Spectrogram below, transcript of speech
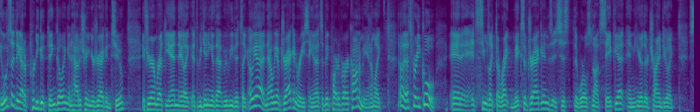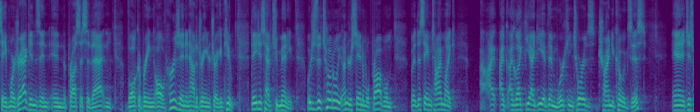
it looks like they got a pretty good thing going in How to Train Your Dragon 2. If you remember at the end, they like at the beginning of that movie, that's like, oh yeah, now we have dragon racing, and that's a big part of our economy. And I'm like, oh, that's pretty cool. And it, seems like the right mix of dragons. It's just the world's not safe yet, and here they're trying to like save more dragons in in the process of that. And Valka bringing all of hers in and How to Train Your Dragon 2. They just have too many, which is a totally understandable problem. But at the same time, like I, I, I like the idea of them working towards trying to coexist. And it just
